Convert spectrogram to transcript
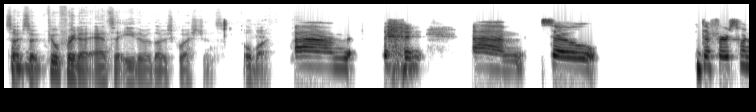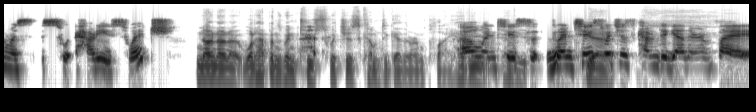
so mm-hmm. so feel free to answer either of those questions or both. Um, um. So the first one was sw- how do you switch? No, no, no. What happens when two switches come together and play? Have oh, you, when two you, when two yeah. switches come together and play,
